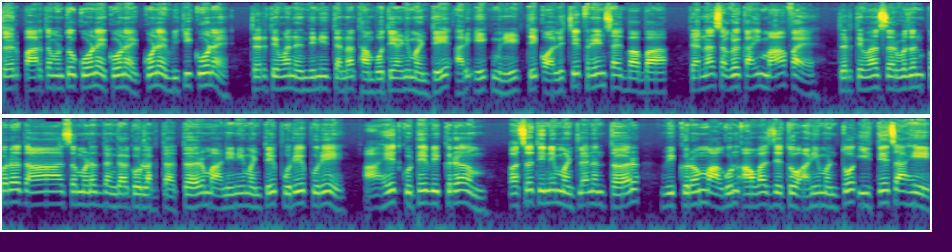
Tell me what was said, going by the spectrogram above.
तर पार्थ म्हणतो कोण आहे कोण आहे कोण आहे विकी कोण आहे? तर तेव्हा नंदिनी त्यांना थांबवते आणि म्हणते अरे एक मिनिट ते कॉलेजचे फ्रेंड्स आहेत बाबा. त्यांना सगळं काही माफ आहे. तर तेव्हा सर्वजण परत आ असं म्हणत दंगा करू लागतात. तर मानिनी म्हणते पुरे पुरे आहेत कुठे विक्रम? असं तिने म्हटल्यानंतर विक्रम मागून आवाज देतो आणि म्हणतो इथेच आहे.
